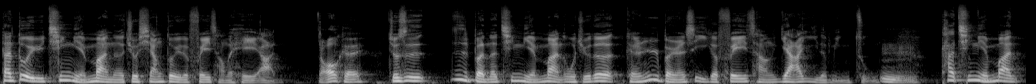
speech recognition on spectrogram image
但对于青年漫呢，就相对的非常的黑暗。OK，就是日本的青年漫，我觉得可能日本人是一个非常压抑的民族。嗯，他青年漫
